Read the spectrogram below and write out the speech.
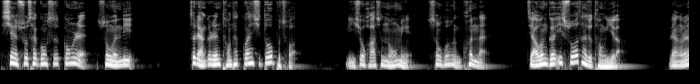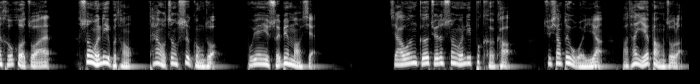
县蔬菜公司工人孙文丽。”这两个人同他关系都不错。李秀华是农民，生活很困难。贾文革一说，他就同意了。两个人合伙作案。孙文丽不同，他有正式工作，不愿意随便冒险。贾文革觉得孙文丽不可靠，就像对我一样，把他也绑住了，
